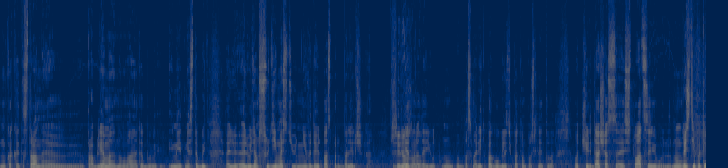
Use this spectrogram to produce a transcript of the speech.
ну какая-то странная э, проблема, но она как бы имеет место быть. Лю- э, Людям с судимостью не выдают паспорт болельщика. Билет Серьезно, да? продают. Ну, посмотрите, погуглите потом после этого. Вот череда сейчас ситуации. Ну, То есть, типа, ты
